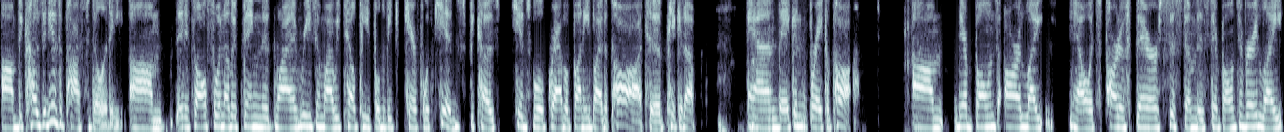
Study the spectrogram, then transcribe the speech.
Um, because it is a possibility. Um, it's also another thing that why reason why we tell people to be careful with kids because kids will grab a bunny by the paw to pick it up and they can break a paw. Um, their bones are light. You know, it's part of their system is their bones are very light.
